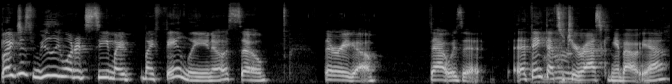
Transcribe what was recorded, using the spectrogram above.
But I just really wanted to see my, my family, you know? So there you go. That was it. I think that's what you were asking about, yeah?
